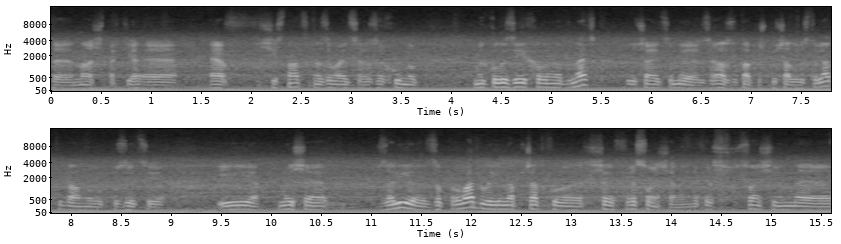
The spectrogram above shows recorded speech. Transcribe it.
Це наш е, F-16 називається розрахунок. Ми коли заїхали на Донецьк, виходить, ми зразу також почали виставляти дану позицію. І ми ще взагалі запровадили її на початку ще Херсонщини. На Херсонщині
